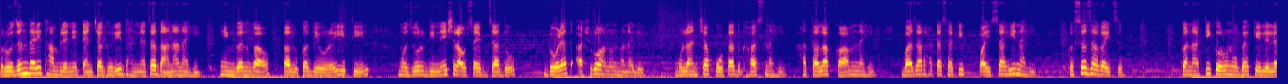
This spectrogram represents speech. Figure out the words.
रोजंदारी थांबल्याने त्यांच्या घरी धान्याचा दाना नाही. हिंगणगाव तालुका गेवराई येथील मजूर दिनेश रावसाहेब जाधव डोळ्यात अश्रू आणून म्हणाले मुलांच्या पोटात घास नाही हाताला काम नाही बाजारहाटासाठी पैसाही नाही. कसं जगायचं? कनाती करून उभ्या केलेल्या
